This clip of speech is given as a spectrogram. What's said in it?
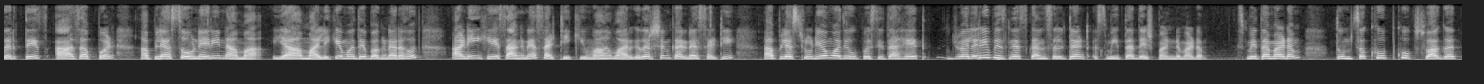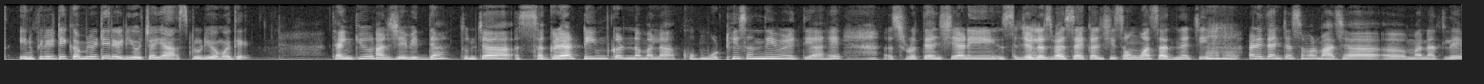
तर तेच आज आपण आपल्या सोनेरी नामा या मालिकेमध्ये बघणार आहोत. आणि हे सांगण्यासाठी किंवा मार्गदर्शन करण्यासाठी आपल्या स्टुडिओमध्ये उपस्थित आहेत jewellery business consultant Smita Deshpande madam. Smita madam तुमचं खूप खूप स्वागत इन्फिनिटी कम्युनिटी रेडिओच्या या स्टुडिओमध्ये. थँक्यू आर जे विद्या तुमच्या सगळ्या टीमकडनं मला खूप मोठी संधी मिळते आहे. श्रोत्यांशी आणि ज्वेलर्स व्यावसायिकांशी संवाद साधण्याची आणि त्यांच्यासमोर माझ्या मनातले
